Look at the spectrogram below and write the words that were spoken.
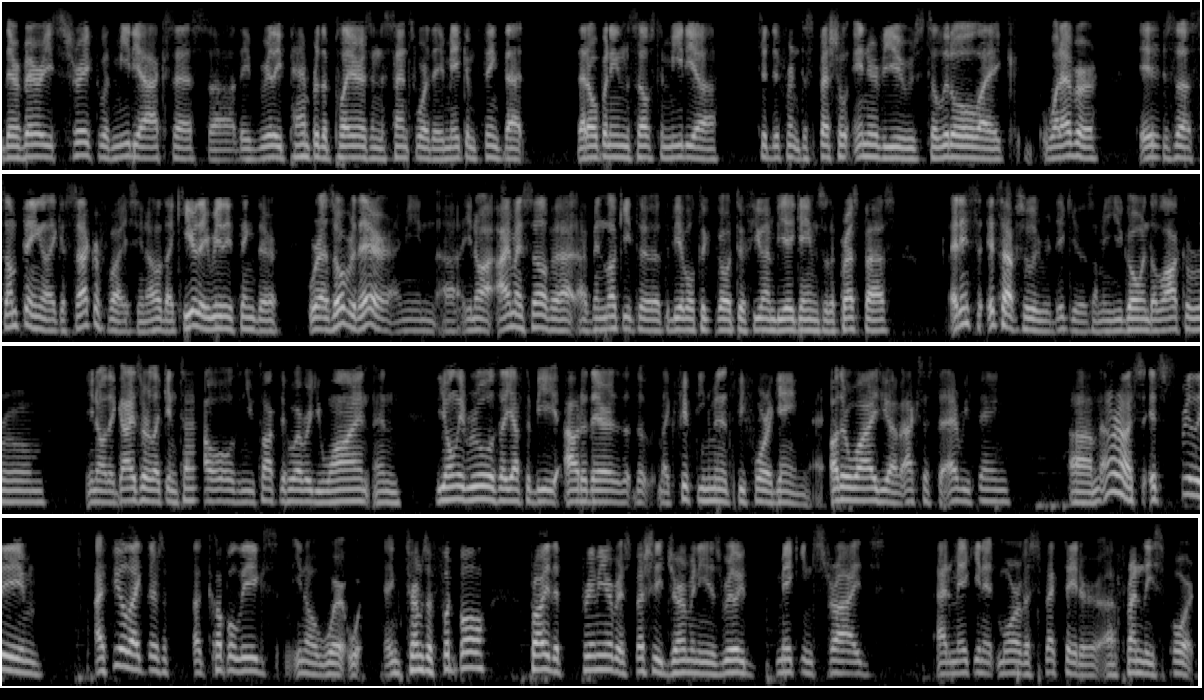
they're very strict with media access. Uh, they really pamper the players in the sense where they make them think that that opening themselves to media, to different to special interviews, to little like whatever is uh, something like a sacrifice. You know, like here they really think they're Whereas over there, I mean, uh, you know, I, myself, I, I've been lucky to to be able to go to a few NBA games with a press pass, and it's it's absolutely ridiculous. I mean, you go in the locker room, you know, the guys are like in towels, and you talk to whoever you want, and the only rule is that you have to be out of there the, the, like 15 minutes before a game. Otherwise, you have access to everything. Um, I don't know. It's it's really. I feel like there's a, a couple leagues, you know, where, where in terms of football, probably the Premier, but especially Germany, is really making strides at making it more of a spectator uh, friendly sport.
